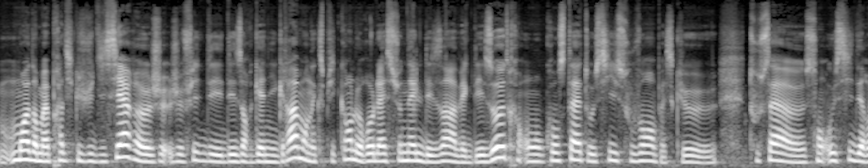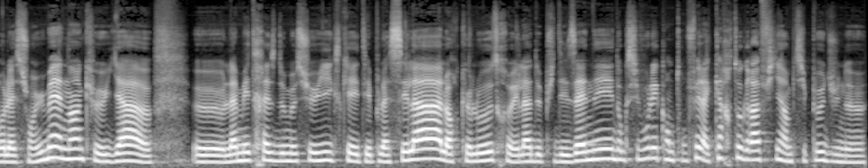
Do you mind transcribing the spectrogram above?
moi, dans ma pratique judiciaire, euh, je, fais des, organigrammes en expliquant le relationnel des uns avec des autres. On constate aussi souvent, parce que tout ça euh, sont aussi des relations humaines, hein, qu'il y a euh, la maîtresse de Monsieur X qui a été placée là, alors que l'autre est là depuis des années. Donc, si vous voulez, quand on fait la cartographie un petit peu d'une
